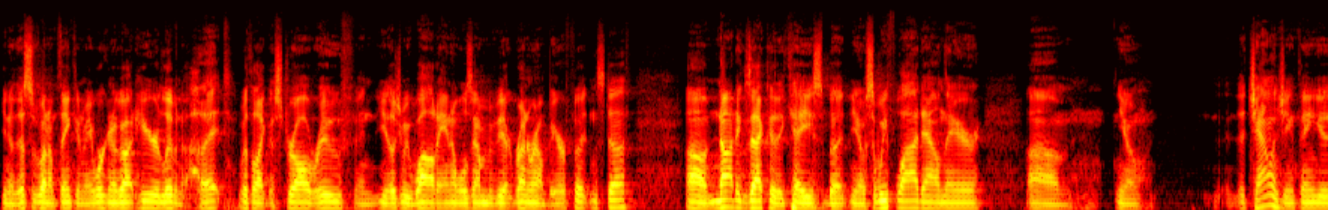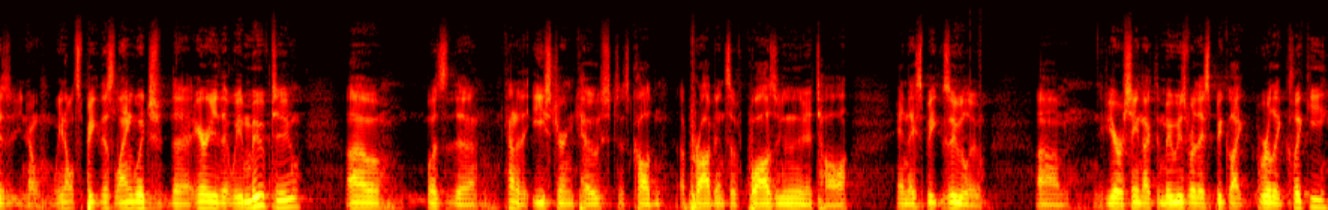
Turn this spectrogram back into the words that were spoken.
you know, this is what I'm thinking, man. We're going to go out here, live in a hut with like a straw roof, and, you know, there's going to be wild animals. I'm going to be running around barefoot and stuff. Um, not exactly the case, but, you know, so we fly down there, um, you know, the challenging thing is, you know, we don't speak this language. The area that we moved to uh, was the kind of the eastern coast. It's called a province of KwaZulu Natal, and they speak Zulu. Um, have you ever seen like the movies where they speak like really clicky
